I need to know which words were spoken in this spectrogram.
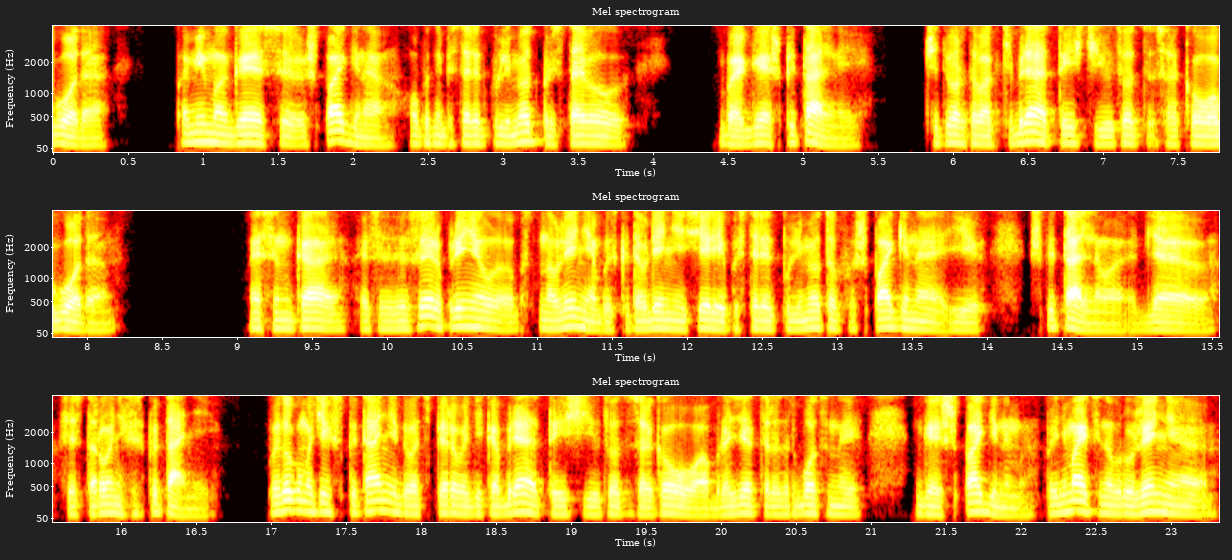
года. Помимо ГС Шпагина, опытный пистолет-пулемет представил БГ «Шпитальный» 4 октября 1940 года. СНК СССР принял постановление об изготовлении серии пистолет-пулеметов Шпагина и Шпитального для всесторонних испытаний. По итогам этих испытаний 21 декабря 1940 образец, разработанный Г. Шпагиным, принимается на вооружение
